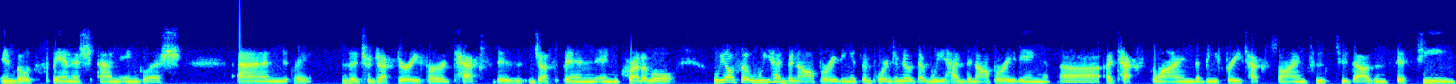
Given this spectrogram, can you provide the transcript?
in both Spanish and English, and Great. the trajectory for text has just been incredible we also we had been operating. It's important to note that we had been operating uh, a text line, the Be Free text line, since 2015,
